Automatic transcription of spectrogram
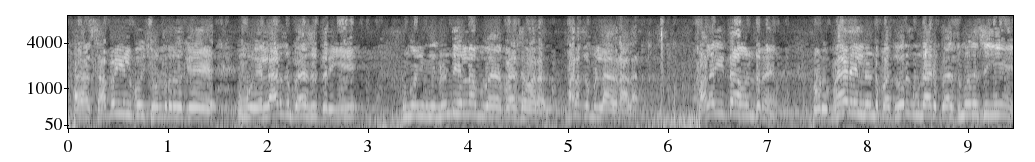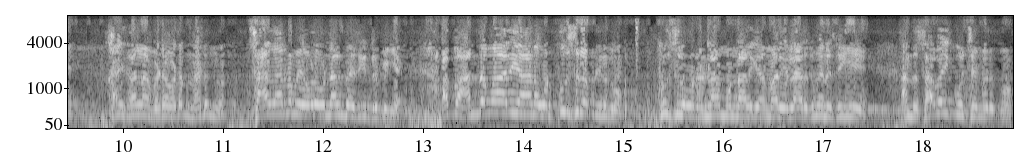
அதாவது சபையில் போய் சொல்றதுக்கு உங்களுக்கு எல்லாருக்கும் பேச தெரியும். உங்க இங்க நின்று எல்லாம் பேச வராது. பழக்கம் இல்லாதனால. பழகிட்டா வந்துடும் ஒரு மேடையில் நின்று பத்து பேருக்கு முன்னாடி பேசும்போது செய்யும்? கைகாலெல்லாம் விட விட நடுங்கும். சாதாரணமா எவ்வளவு நாளும் பேசிக்கிட்டு இருப்பீங்க. அப்ப அந்த மாதிரியான ஒரு புதுசுல அப்படி இருக்கும். புதுசுல ஒரு ரெண்டு நாள் மூணு நாளைக்கு அந்த மாதிரி எல்லாருக்குமே என்ன செய்யும்? அந்த சபை கூச்சம் இருக்கும்.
